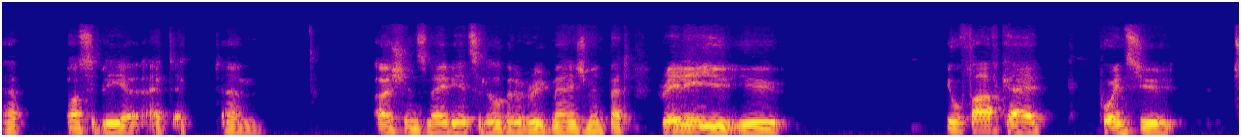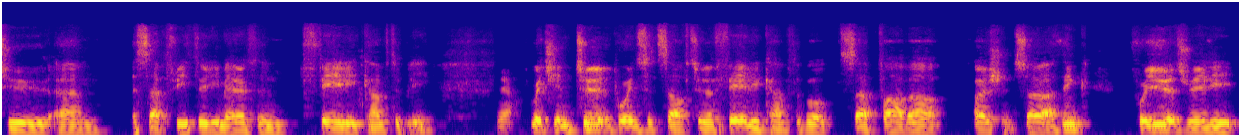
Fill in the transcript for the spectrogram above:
uh, possibly uh, at, at um, oceans. Maybe it's a little bit of route management, but really, you you your 5k points you to um, a sub 330 marathon fairly comfortably. Yeah. Which in turn points itself to a fairly comfortable sub five hour ocean. So I think for you, it's really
